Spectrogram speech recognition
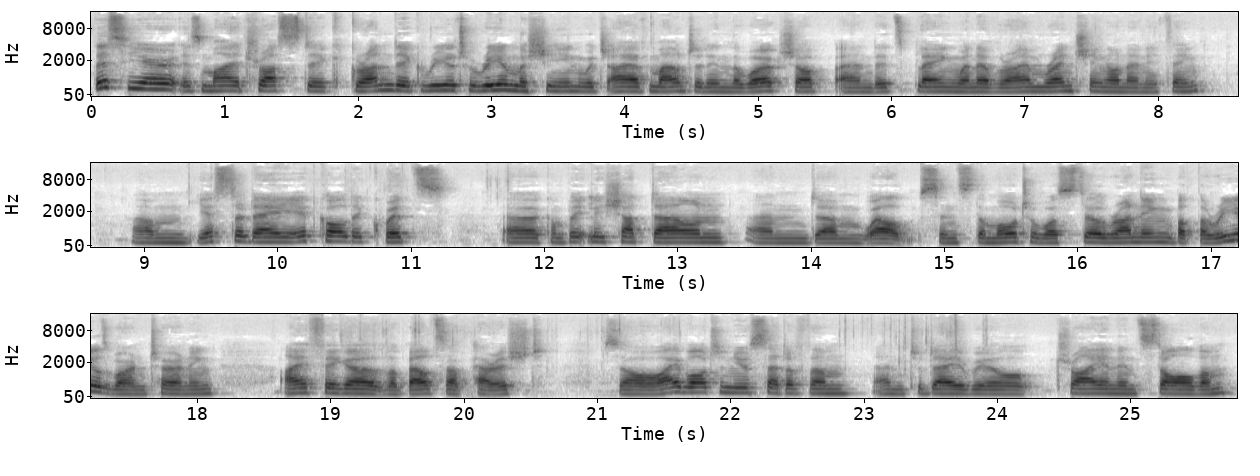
This here is my Trustic Grundig reel-to-reel machine which I have mounted in the workshop and it's playing whenever I'm wrenching on anything. Um, yesterday it called it quits, uh, completely shut down and um, well, since the motor was still running but the reels weren't turning, I figure the belts are perished. So I bought a new set of them and today we'll try and install them.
